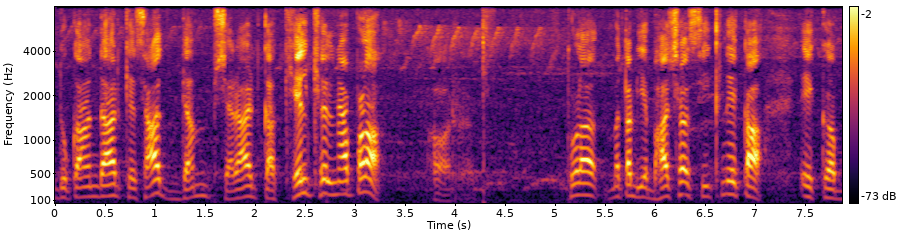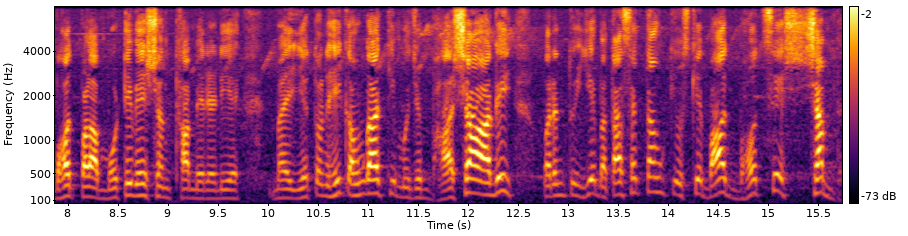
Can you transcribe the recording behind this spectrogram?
दुकानदार के साथ डंप शराड का खेल खेलना पड़ा और थोड़ा मतलब ये भाषा सीखने का एक बहुत बड़ा मोटिवेशन था मेरे लिए। मैं ये तो नहीं कहूँगा कि मुझे भाषा आ गई, परंतु ये बता सकता हूँ कि उसके बाद बहुत से शब्द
